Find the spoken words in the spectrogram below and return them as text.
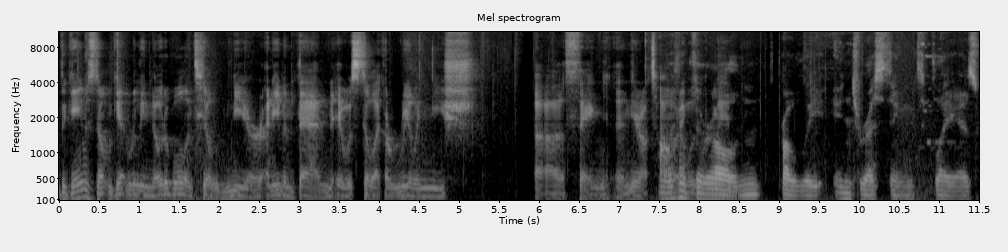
the games don't get really notable until Nier, and even then, it was still like a really niche uh thing. And you know, Well, I Automata think was they're really- all n- probably interesting to play as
